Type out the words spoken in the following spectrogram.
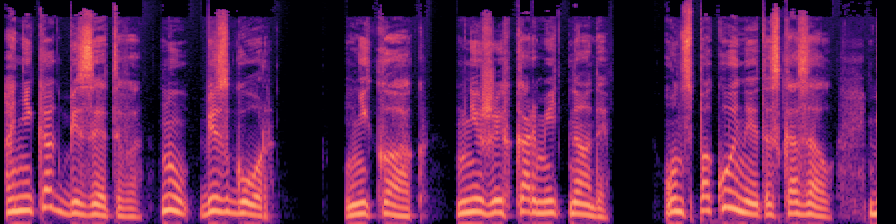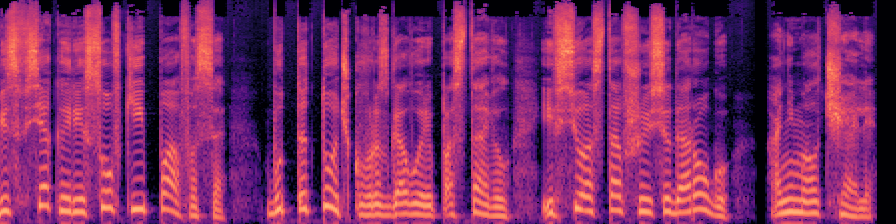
А никак без этого? Ну, без гор. Никак. Мне же их кормить надо. Он спокойно это сказал, без всякой рисовки и пафоса, будто точку в разговоре поставил, и всю оставшуюся дорогу они молчали.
